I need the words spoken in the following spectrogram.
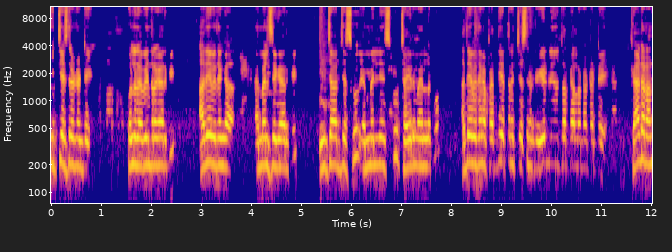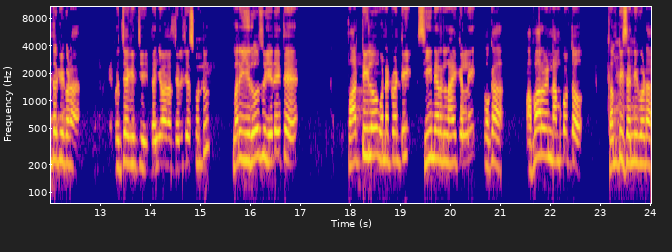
ఇచ్చేసినటువంటి కొల్లు రవీంద్ర గారికి అదేవిధంగా ఎమ్మెల్సీ గారికి ఇన్ఛార్జెస్కు ఎమ్మెల్యేస్కు చైర్మన్లకు అదేవిధంగా పెద్ద ఎత్తున ఇచ్చేసినటువంటి ఏడు నియోజకవర్గాల్లో ఉన్నటువంటి కేడర్ అందరికీ కూడా ప్రత్యేకించి ధన్యవాదాలు తెలియజేసుకుంటూ మరి ఈరోజు ఏదైతే పార్టీలో ఉన్నటువంటి సీనియర్ నాయకుల్ని ఒక అపారమైన నమ్మకంతో కమిటీస్ అన్నీ కూడా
